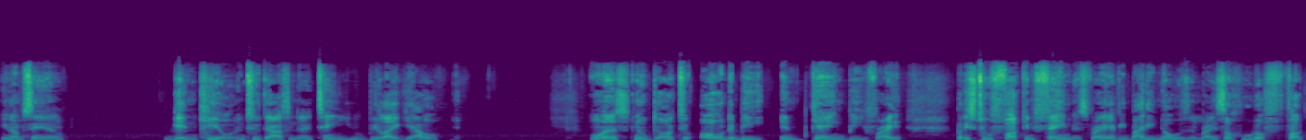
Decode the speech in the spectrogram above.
you know what I'm saying? Getting killed in 2019, you'd be like, yo, one, Snoop Dogg too old to be in gang beef, right? But he's too fucking famous, right? Everybody knows him, right? So who the fuck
